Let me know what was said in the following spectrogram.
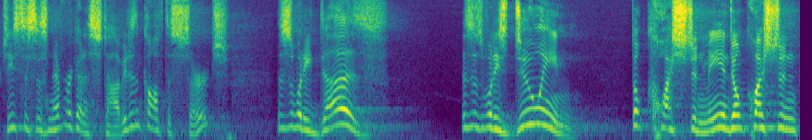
Jesus is never going to stop. He doesn't call off the search. This is what he does, this is what he's doing. Don't question me and don't question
